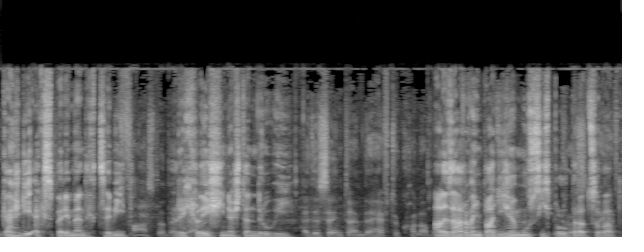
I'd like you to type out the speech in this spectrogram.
Každý experiment chce být rychlejší než ten druhý. Ale zároveň platí, že musí spolupracovat,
